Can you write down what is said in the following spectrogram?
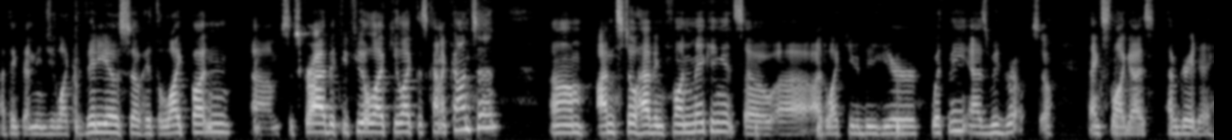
I think that means you like the video. So hit the like button, um, subscribe if you feel like you like this kind of content. Um, I'm still having fun making it, so uh, I'd like you to be here with me as we grow. So thanks a lot, guys. Have a great day.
